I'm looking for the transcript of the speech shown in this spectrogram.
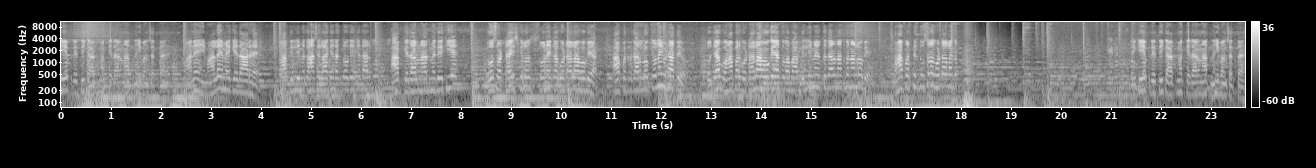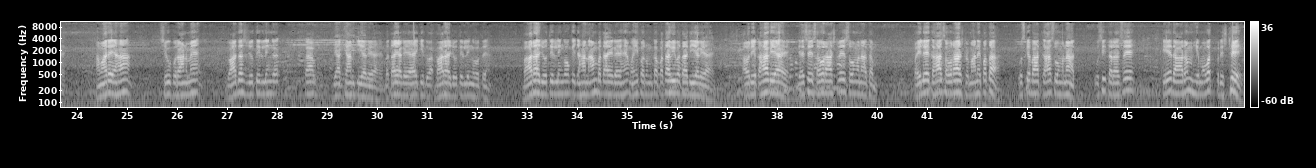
देखिए प्रतीकात्मक केदारनाथ नहीं बन सकता है। माने हिमालय में केदार है। तो आप दिल्ली में कहाँ से ला के रख दोगे केदार को? आप केदारनाथ में देखिए, दो किलो सोने का घोटाला हो गया। आप पत्रकार लोग क्यों नहीं उठाते हो? तो जब वहाँ पर घोटाला हो गया तो अब आप दिल्ली में केदारनाथ बना लोगे। वहाँ पर फिर दूसरा घोटाला कर... देखिए, प्रतीकात्मक केदारनाथ नहीं बन सकता है। हमारे यहाँ शिव पुराण में द्वादश ज्योतिर्लिंग का व्याख्यान किया गया है। बताया गया है कि बारह ज्योतिर्लिंग होते हैं। बारह ज्योतिर्लिंगों के जहाँ नाम बताए गए हैं, वहीं पर उनका पता भी बता दिया गया है। और ये कहा गया है, जैसे सौराष्ट्र सोमनाथम। पहले कहा सौराष्ट्र, माने पता। उसके बाद कहा सोमनाथ। उसी तरह से केदारम हिमवत पृष्ठे।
